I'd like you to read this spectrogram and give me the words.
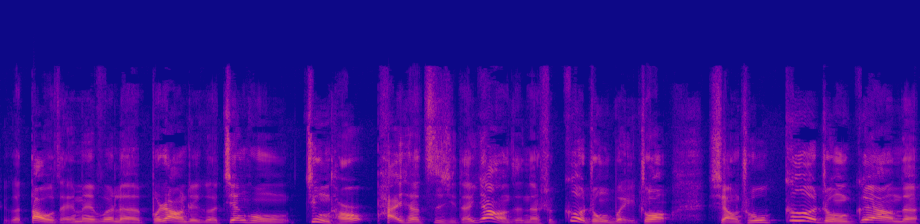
这个盗贼们为了不让这个监控镜头拍下自己的样子，那是各种伪装，想出各种各样的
